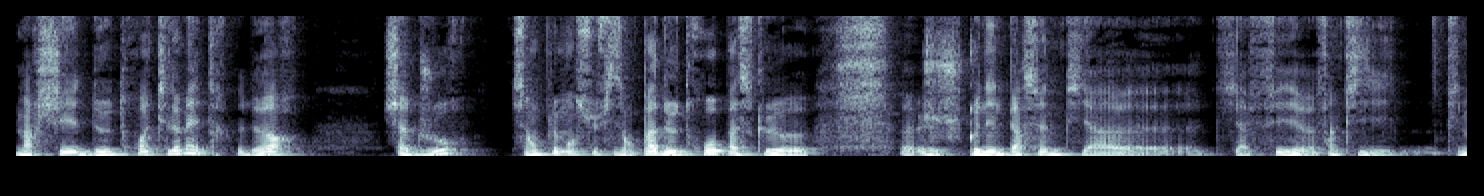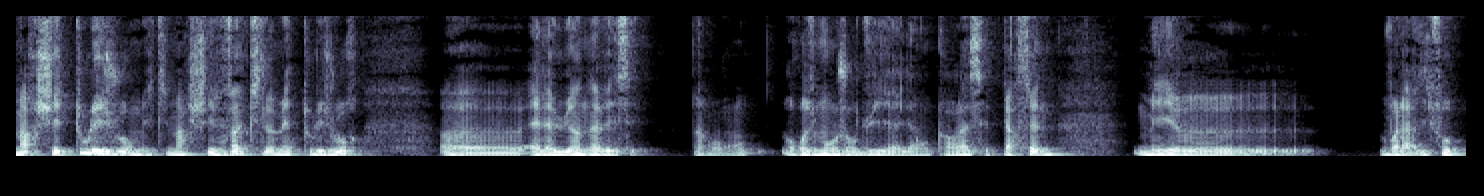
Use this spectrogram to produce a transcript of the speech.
Marcher 2-3 km dehors chaque jour, c'est amplement suffisant. Pas de trop parce que euh, je connais une personne qui a, qui a fait, enfin qui, qui marchait tous les jours, mais qui marchait 20 km tous les jours. elle a eu un AVC. heureusement aujourd'hui elle est encore là cette personne, mais voilà, il faut,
